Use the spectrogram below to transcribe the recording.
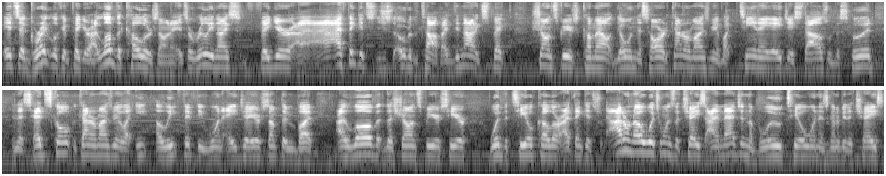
it's a great looking figure. I love the colors on it. It's a really nice figure. I, I think it's just over the top. I did not expect Shawn Spears to come out going this hard. It kind of reminds me of like TNA AJ Styles with this hood and this head sculpt. It kind of reminds me of like Elite 51 AJ or something, but I love the Shawn Spears here with the teal color. I think it's, I don't know which one's the chase. I imagine the blue teal one is going to be the chase.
